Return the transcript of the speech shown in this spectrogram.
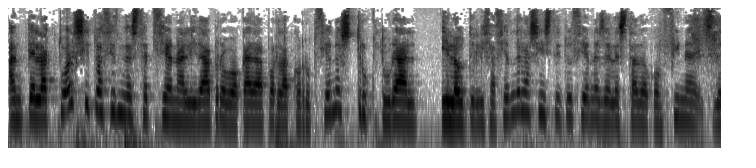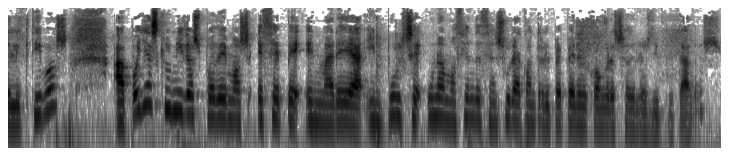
Ante la actual situación de excepcionalidad provocada por la corrupción estructural y la utilización de las instituciones del Estado con fines delictivos, ¿apoyas que Unidos Podemos, ECP en Marea, impulse una moción de censura contra el PP en el Congreso de los Diputados?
